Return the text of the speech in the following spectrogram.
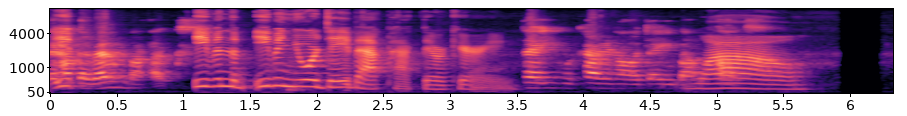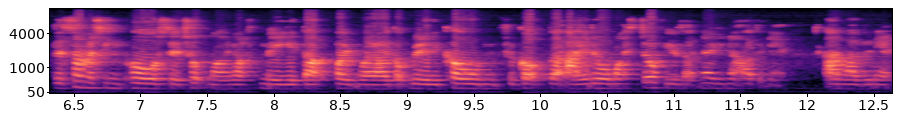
They had their own bags. Even the even your day backpack they were carrying. They were carrying our day backpacks. Wow. The summiting porter took mine off me at that point where I got really cold and forgot that I had all my stuff. He was like, "No, you're not having it. I'm having it."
